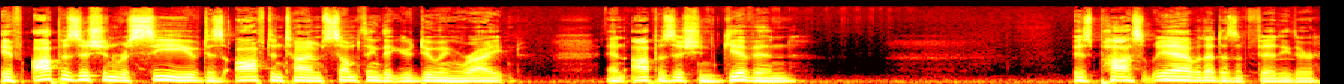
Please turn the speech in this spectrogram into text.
if opposition received is oftentimes something that you're doing right, and opposition given is possibly yeah, but that doesn't fit either.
